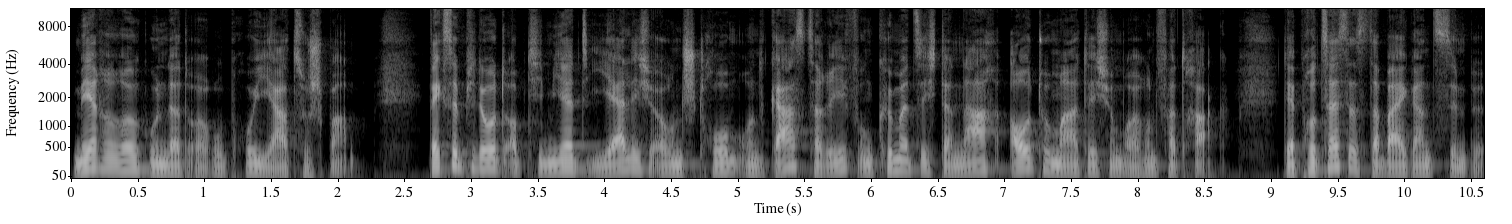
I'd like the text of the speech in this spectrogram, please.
mehrere hundert Euro pro Jahr zu sparen. Wechselpilot optimiert jährlich euren Strom- und Gastarif und kümmert sich danach automatisch um euren Vertrag. Der Prozess ist dabei ganz simpel.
